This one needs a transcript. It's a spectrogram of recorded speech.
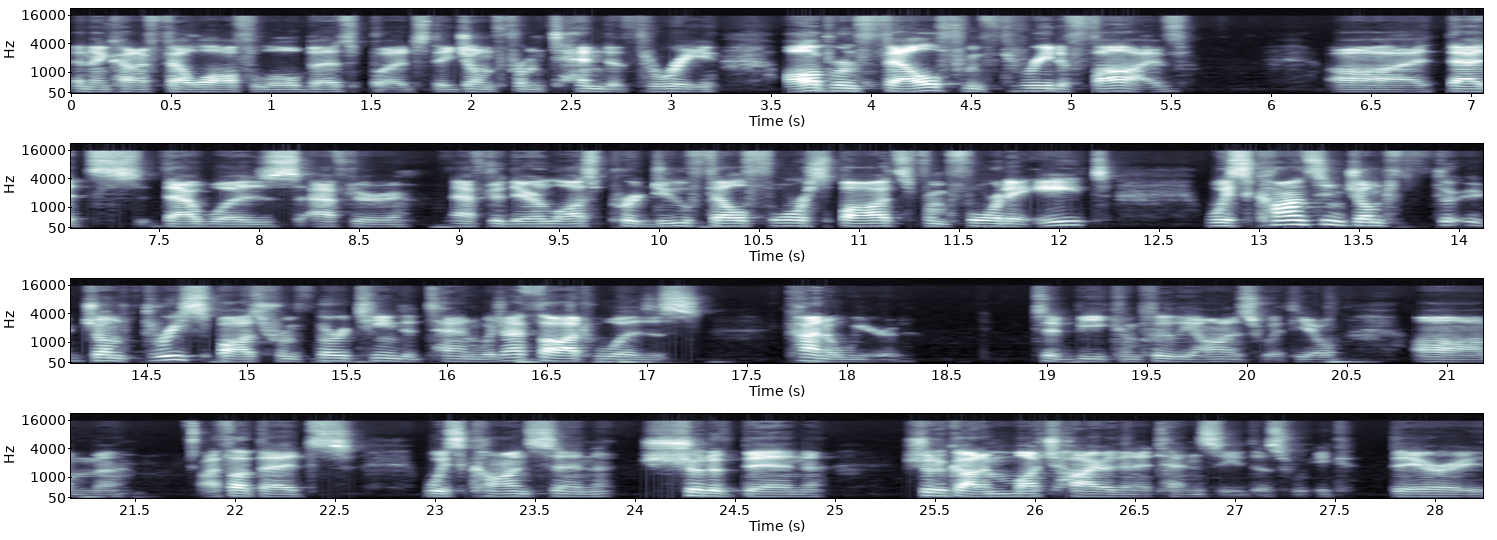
and then kind of fell off a little bit, but they jumped from 10 to 3. Auburn fell from 3 to 5. Uh, that's that was after after their loss. Purdue fell four spots from 4 to 8. Wisconsin jumped th- jumped 3 spots from 13 to 10, which I thought was kind of weird to be completely honest with you. Um I thought that Wisconsin should have been should have gotten much higher than a 10 seed this week. They're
